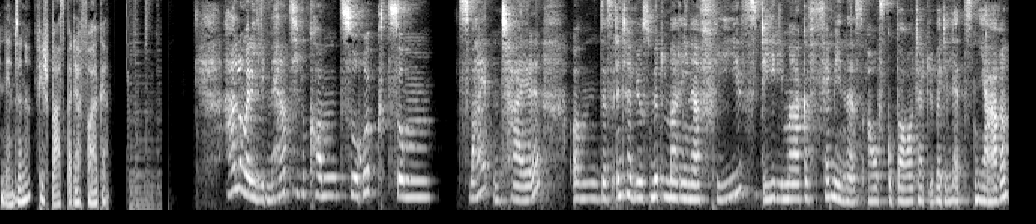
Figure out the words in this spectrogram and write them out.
In dem Sinne, viel Spaß bei der Folge. Hallo meine Lieben, herzlich willkommen zurück zum zweiten Teil um, des Interviews mit Marina Fries, die die Marke Feminis aufgebaut hat über die letzten Jahre.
